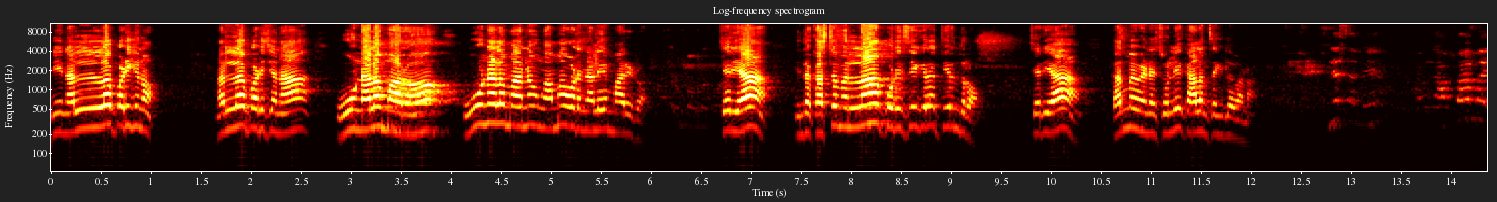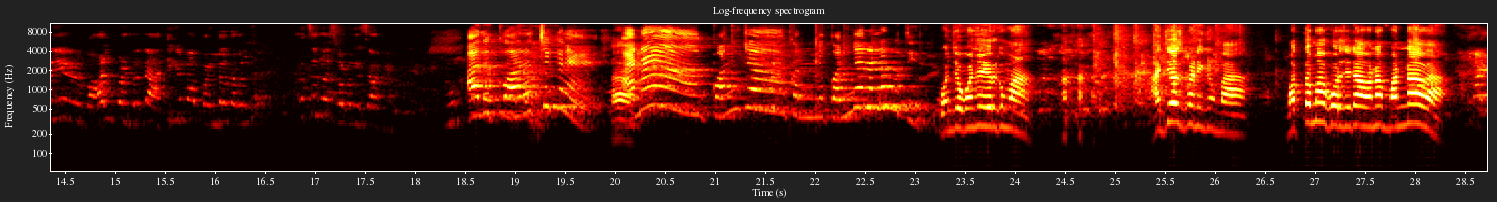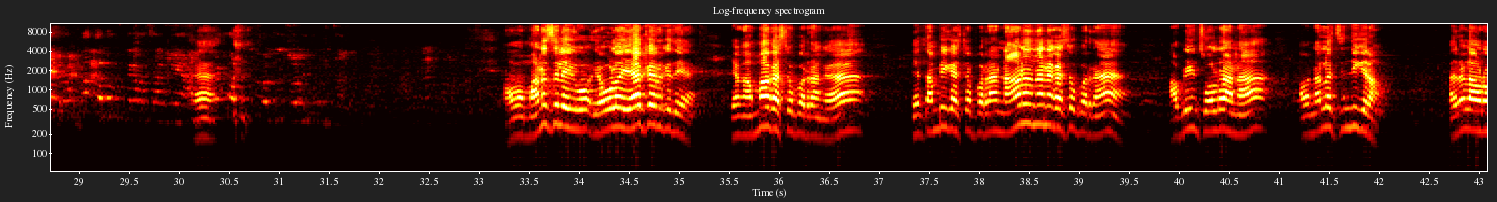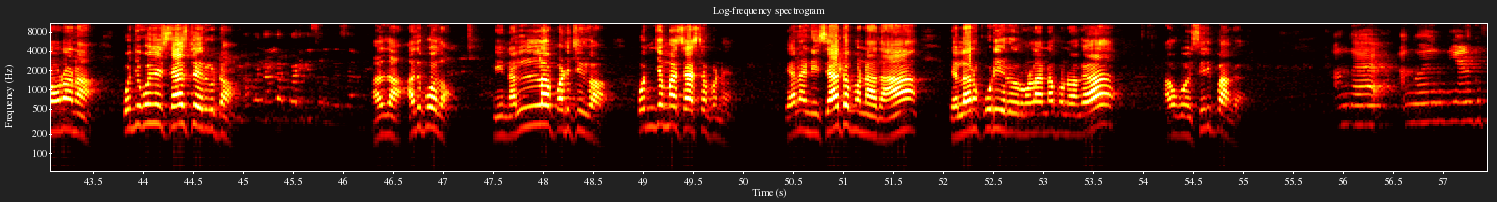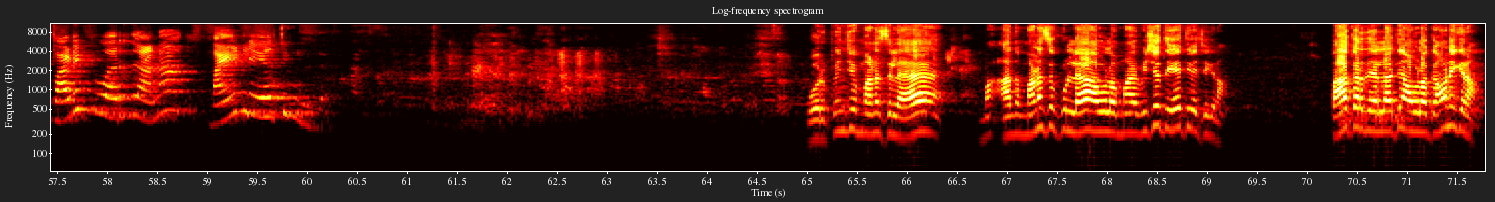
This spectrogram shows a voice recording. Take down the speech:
நீ நல்லா படிக்கணும். நல்லா படித்தனா உன் நிலம் மாறும். உன் நிலம் மாறினா உங்கள் அம்மாவோட நிலையும் மாறிடும். சரியா? இந்த கஷ்டமெல்லாம் கூடிய சீக்கிரம் தீர்ந்துடும் சரியா? கர்ம வேணை சொல்லி காலம் செய்யல வேணாம். என்ன சாமி? அவங்க அப்பா வந்து சொல்லுங்க சாமி. அது குறைச்சிக்கிறேன். கொஞ்சம் கொஞ்சம் கொஞ்சம் நல்லா கொஞ்சம் கொஞ்சம் இருக்குமா? அட்ஜஸ்ட் பண்ணிக்கோமா மொத்தமாக குறைச்சிட்டா அவனா மண்ணாவன். அவன் மனசில் எவ்வளோ ஏக்கம் இருக்குது? எங்கள் அம்மா கஷ்டப்படுறாங்க. என் தம்பி கஷ்டப்படுறான். நானும் தானே கஷ்டப்படுறேன். அப்படின்னு சொல்கிறான்னா அவன் நல்லா சிந்திக்கிறான். அதனால் அவனை ஒன்றா கொஞ்சம் கொஞ்சம் சேஷ்டம் இருக்கட்டும். அதுதான். அது போதும். நீ நல்லா படிச்சுக்கோ. கொஞ்சமாக சேஷ்டை பண்ணு. ஏன்னா நீ சேட்டை பண்ணாதான் எல்லாரும் கூடி இருக்கிறவங்களாம் என்ன பண்ணுவாங்க? அவங்க சிரிப்பாங்க. அங்கே அங்கே எனக்கு படிப்பு வருது ஆனால் மைண்டில் முடியல. ஒரு பிஞ்சு மனசில் ம அந்த மனசுக்குள்ளே அவ்வளோ ம விஷயத்தை ஏற்றி வச்சுக்கிறான். பார்க்குறது எல்லாத்தையும் அவ்வளோ கவனிக்கிறான்.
